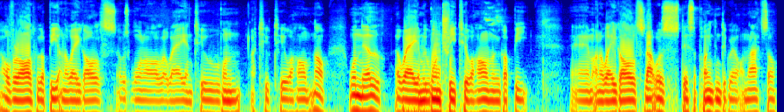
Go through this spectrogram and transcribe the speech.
overall. We got beat on away goals. It was one all away and two one or two two at home. No, one 0 away and we won three two at home and we got beat um, on away goals. So that was disappointing to go out on that. So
